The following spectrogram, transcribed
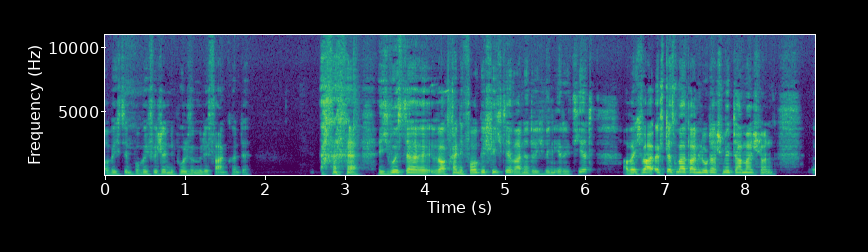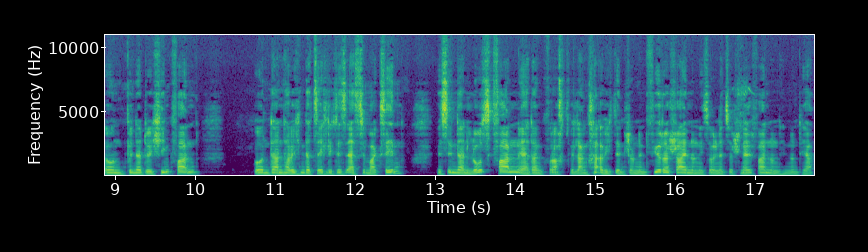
ob ich den Bobby Fischer in die Pulvermühle fahren könnte. ich wusste überhaupt keine Vorgeschichte, war natürlich wegen irritiert, aber ich war öfters mal beim Lothar Schmidt damals schon und bin natürlich hingefahren und dann habe ich ihn tatsächlich das erste Mal gesehen. Wir sind dann losgefahren, er hat dann gefragt, wie lange habe ich denn schon den Führerschein und ich soll nicht so schnell fahren und hin und her.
